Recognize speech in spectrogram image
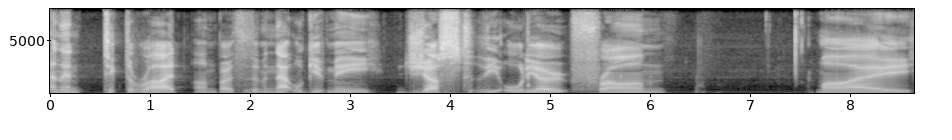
And then tick the right on both of them, and that will give me just the audio from my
